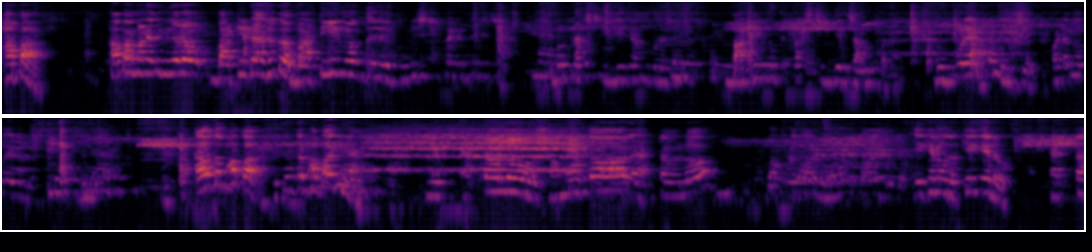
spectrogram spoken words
ফাঁপা। ফাঁপা মানে তুমি ধরো বাটিটা আছে তো, বাটির মধ্যে মিষ্টির প্যাকেট দেখেছ প্লাস্টিক দিয়ে জাম করেছে বাটির মধ্যে প্লাস্টিক দিয়ে জাম করা, উপরে একটা নিচে কয়টা তলে তাও তো ফাঁপা ভিতরটা ফাঁপা কি না একটা হলো সমতল, একটা হলো বক্রতল মোট তল এখানে কে কেলো একটা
